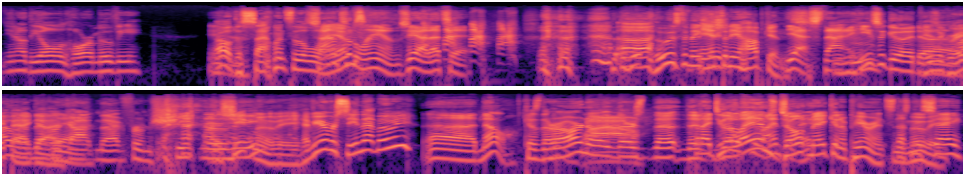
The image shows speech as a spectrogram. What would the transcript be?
you know the old horror movie. Oh, the Silence of the Silence Lambs. of the Lambs. Yeah, that's it. who, who is the main character? Anthony Hopkins. Yes, that he's a good. He's a uh, great I would bad have never guy. Yeah. gotten that from Sheep movie. The Sheep movie. Have you ever seen that movie? Uh, no. Because there are no. Wow. There's the the, But I do the know a few lambs lines don't make an appearance in Doesn't the he movie. say,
